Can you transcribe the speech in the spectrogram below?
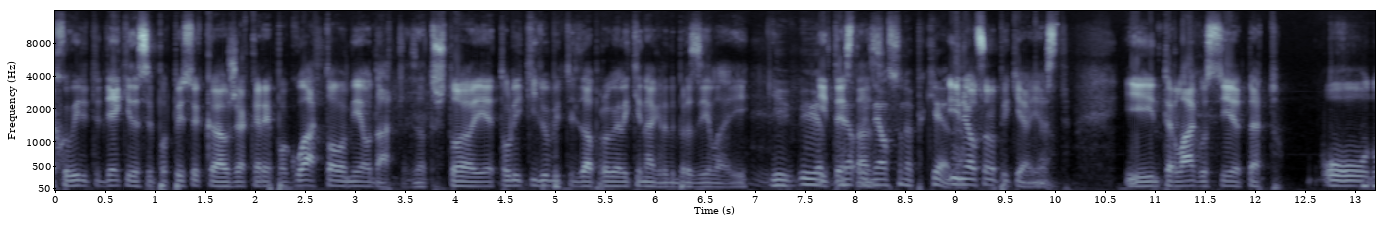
ako vidite Deki da se potpisuje kao Žakare Pagua, to vam je odatle, zato što je toliki ljubitelj zapravo velike nagrade Brazila i, I, i, I te staze. Nelsona Piquet. i Da. Nelsona Pikea, jeste. I Interlagos je, eto, u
